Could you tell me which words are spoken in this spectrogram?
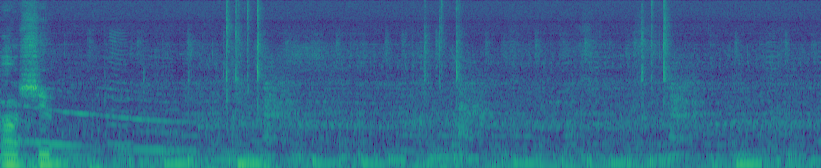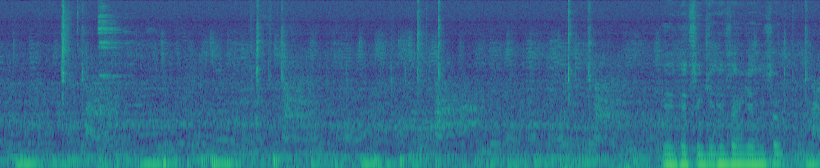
Oh, shoot. Get hits get hits get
